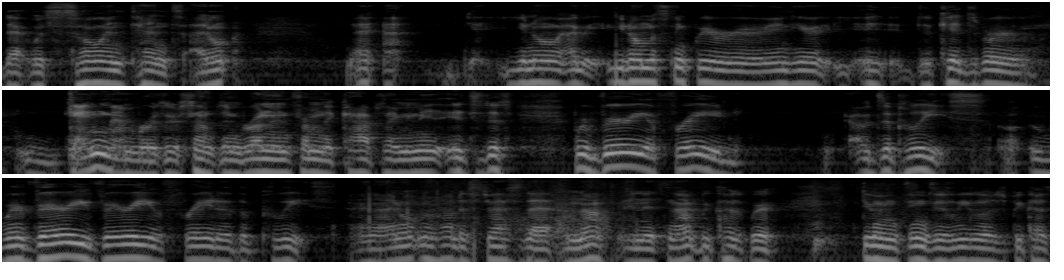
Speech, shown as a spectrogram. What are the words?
that was so intense. I don't, I, I, you know, I mean, you'd almost think we were in here. It, the kids were gang members or something running from the cops. I mean, it, it's just we're very afraid of the police. We're very, very afraid of the police, and I don't know how to stress that enough. And it's not because we're doing things illegal; is because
